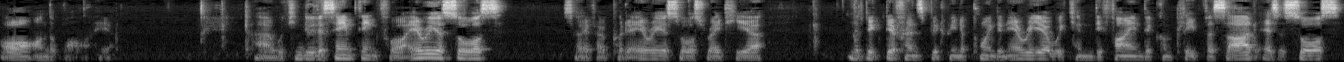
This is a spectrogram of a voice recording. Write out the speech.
or on the wall here. Uh, we can do the same thing for area source. So if I put area source right here, the big difference between a point and area, we can define the complete facade as a source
